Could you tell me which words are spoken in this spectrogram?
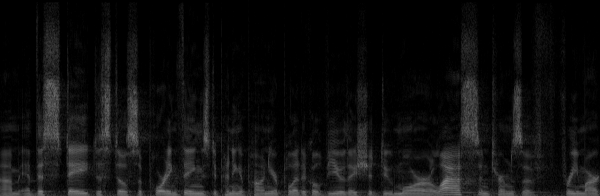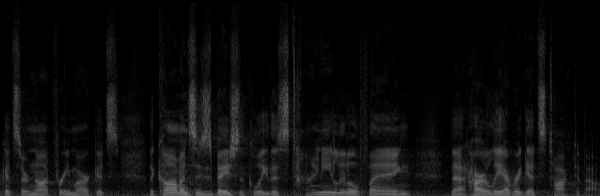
um, and this state is still supporting things depending upon your political view. They should do more or less in terms of free markets or not free markets. The commons is basically this tiny little thing that hardly ever gets talked about.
